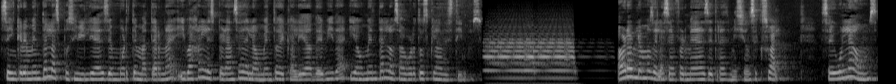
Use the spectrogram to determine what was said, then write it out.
Se incrementan las posibilidades de muerte materna y bajan la esperanza del aumento de calidad de vida y aumentan los abortos clandestinos. Ahora hablemos de las enfermedades de transmisión sexual. Según la OMS,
